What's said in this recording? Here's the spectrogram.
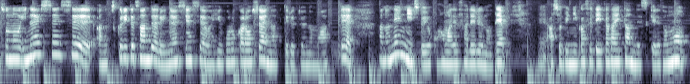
その稲吉先生、あの作り手さんである稲吉先生は日頃からお世話になっているというのもあって、あの年に一度横浜でされるので、えー、遊びに行かせていただいたんですけれども、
